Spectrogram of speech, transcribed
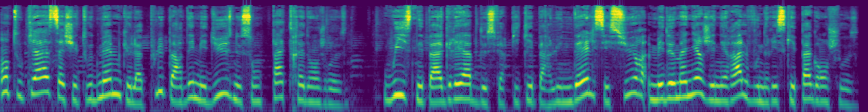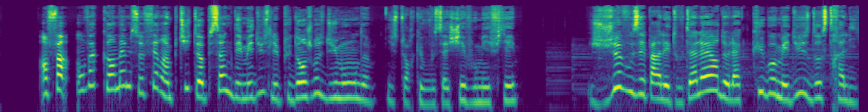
En tout cas, sachez tout de même que la plupart des méduses ne sont pas très dangereuses. Oui, ce n'est pas agréable de se faire piquer par l'une d'elles, c'est sûr, mais de manière générale, vous ne risquez pas grand-chose. Enfin, on va quand même se faire un petit top 5 des méduses les plus dangereuses du monde, histoire que vous sachiez vous méfier. Je vous ai parlé tout à l'heure de la cuboméduse d'Australie,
